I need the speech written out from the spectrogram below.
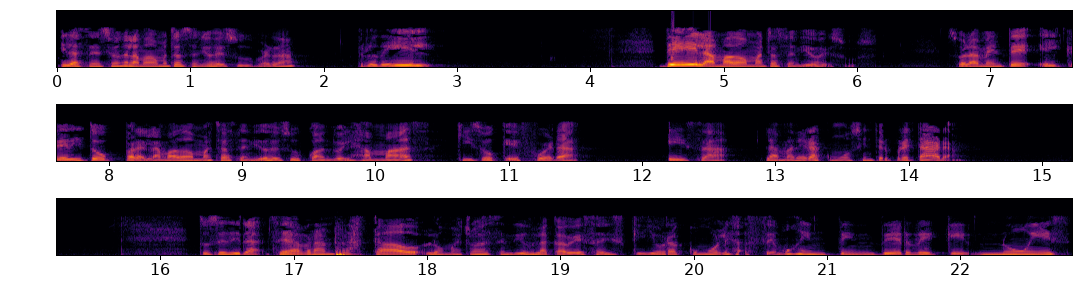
y la ascensión del amado Maestro Ascendido Jesús, ¿verdad? Pero de él, de él, amado Maestro Ascendido Jesús solamente el crédito para el amado más ascendido Jesús cuando él jamás quiso que fuera esa la manera como se interpretara. Entonces dirá, se habrán rascado los maestros ascendidos la cabeza y es que y ahora cómo les hacemos entender de que no es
